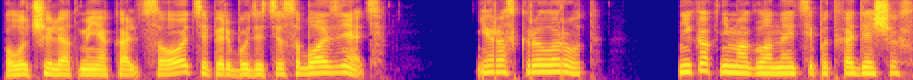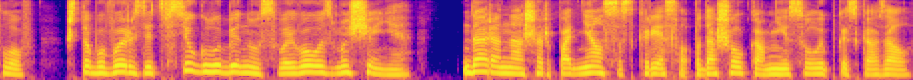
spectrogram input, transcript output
Получили от меня кольцо, теперь будете соблазнять». Я раскрыла рот. Никак не могла найти подходящих слов, чтобы выразить всю глубину своего возмущения. Дара Нашер поднялся с кресла, подошел ко мне и с улыбкой сказал.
